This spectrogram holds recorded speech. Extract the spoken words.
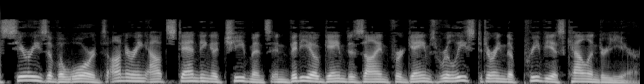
series of awards honoring outstanding achievements in video game design for games released during the previous calendar year.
